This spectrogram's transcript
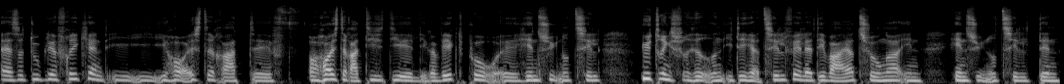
altså du bliver frikendt i, i, i højeste ret, øh, og højeste ret, de, de lægger vægt på øh, hensynet til ytringsfriheden i det her tilfælde, at det vejer tungere end hensynet til den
